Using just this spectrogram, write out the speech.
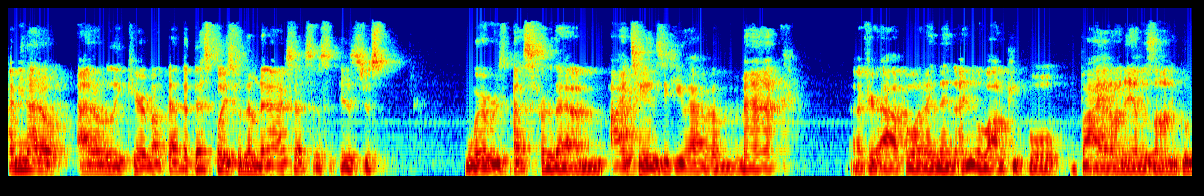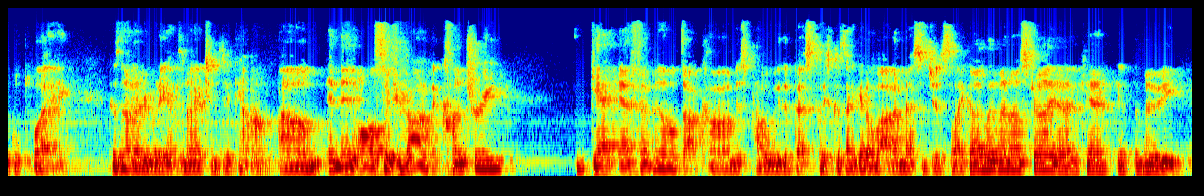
I mean, I don't, I don't really care about that. The best place for them to access this is just wherever's best for them. iTunes, if you have a Mac, uh, if you're Apple, and then I know a lot of people buy it on Amazon and Google Play because not everybody has an iTunes account. Um, and then also, if you're out of the country, getfml.com is probably the best place because I get a lot of messages like, I live in Australia, I can't get the movie.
